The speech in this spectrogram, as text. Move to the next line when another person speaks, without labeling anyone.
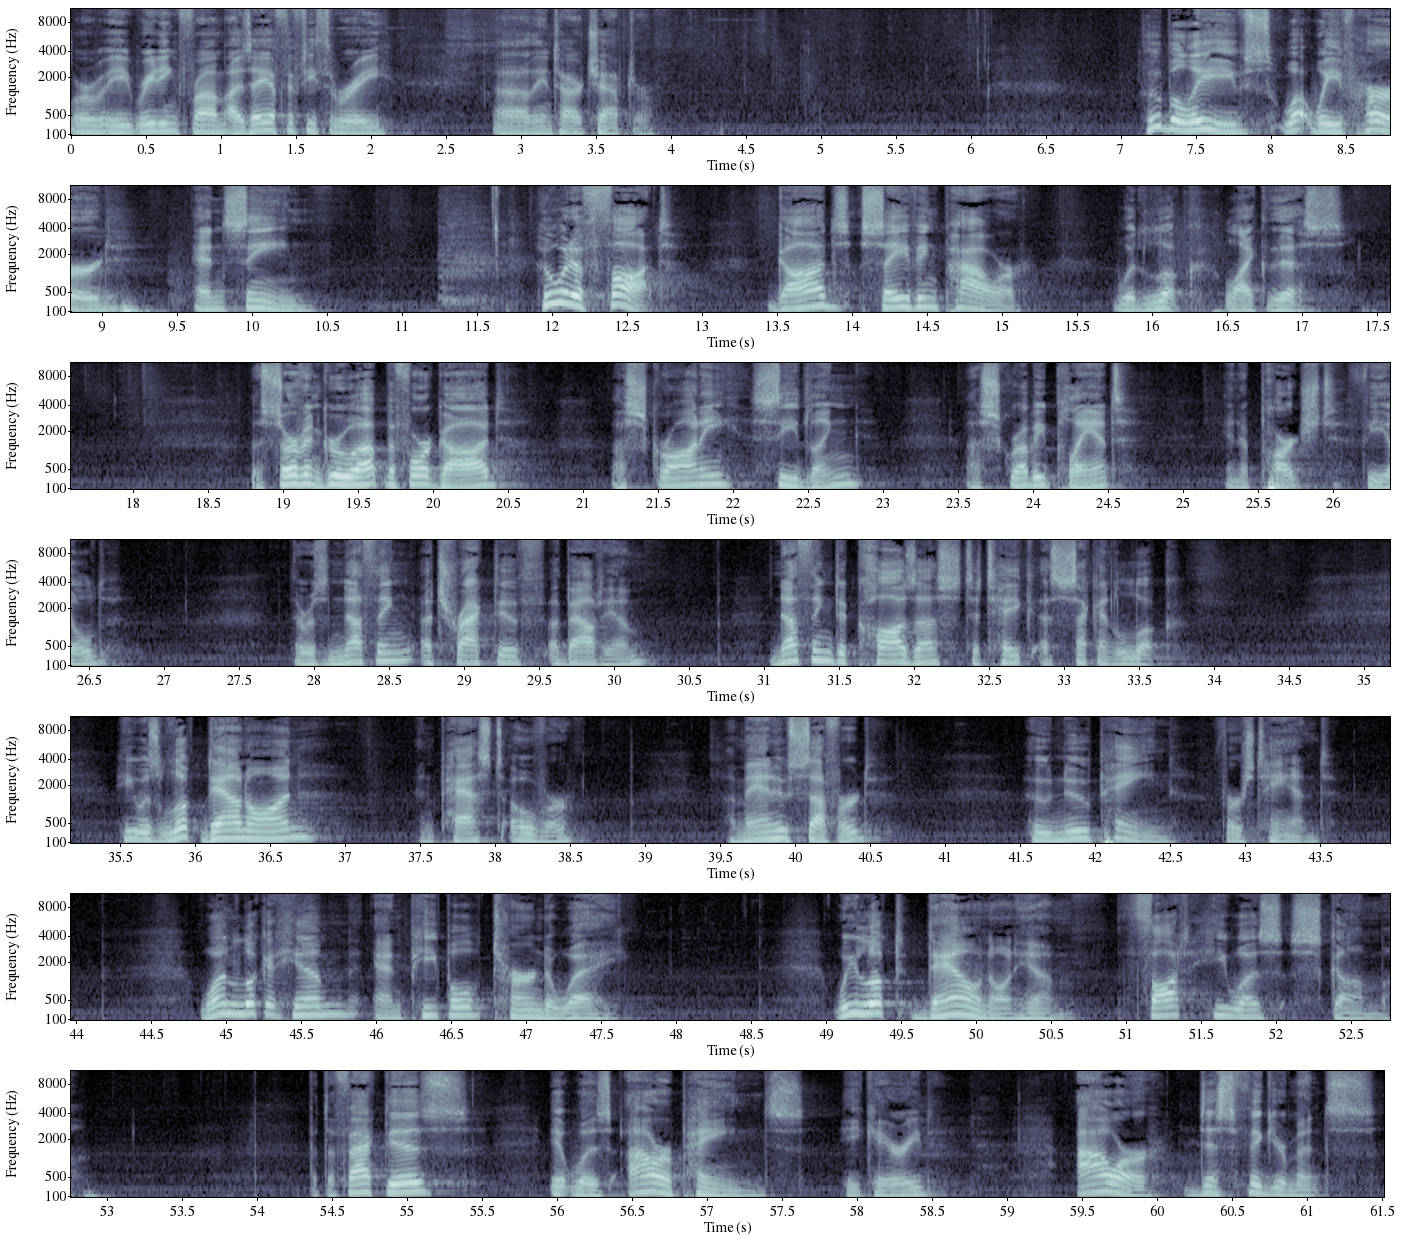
We'll be reading from Isaiah 53, uh, the entire chapter. Who believes what we've heard and seen? Who would have thought God's saving power would look like this? The servant grew up before God, a scrawny seedling, a scrubby plant in a parched field. There was nothing attractive about him, nothing to cause us to take a second look. He was looked down on and passed over, a man who suffered, who knew pain firsthand. One look at him and people turned away. We looked down on him, thought he was scum. But the fact is, it was our pains he carried, our disfigurements,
